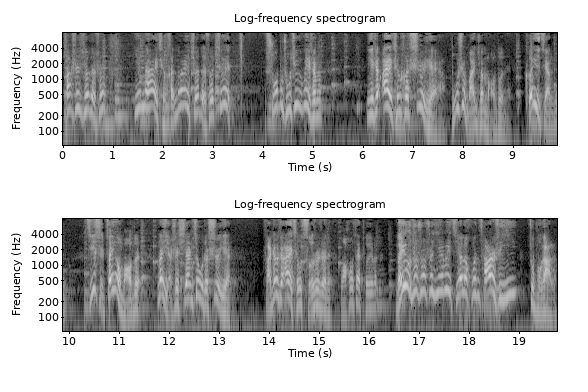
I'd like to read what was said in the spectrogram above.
当时觉得说，因为爱情，很多人觉得说这说不出去，为什么？你这爱情和事业啊，不是完全矛盾的，可以兼顾。即使真有矛盾，那也是先就着事业，反正是爱情瓷实着呢，往后再推呗。没有就说是因为结了婚才二十一就不干了。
